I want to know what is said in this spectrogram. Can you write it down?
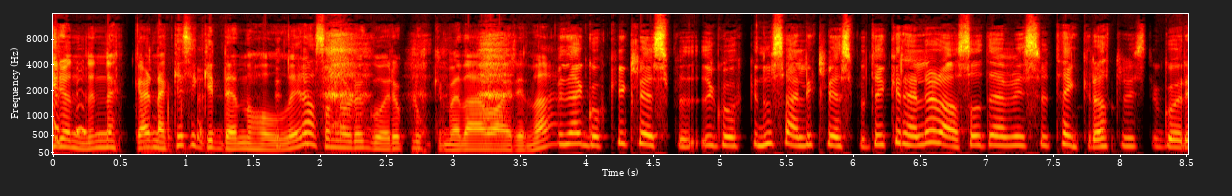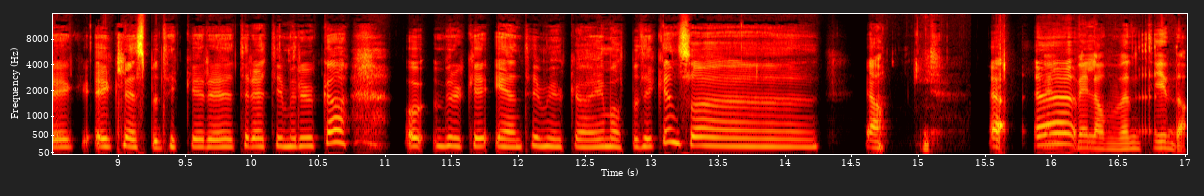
Grønne nøkkelen, det er ikke sikkert den holder, altså når du går og plukker med deg varene. Men jeg går ikke, i klesbutikker, går ikke noe særlig klesbutikker heller, da. Så det hvis du tenker at hvis du går i, klesbutikker eh, tre timer i uka, og bruker én time i uka i matbutikken, så ja. ja. Vel, Eh, vel anvendt tid, da.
